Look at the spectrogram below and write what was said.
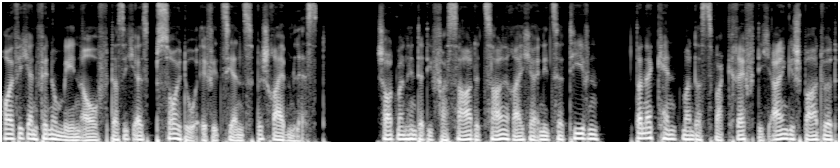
häufig ein Phänomen auf, das sich als Pseudo-Effizienz beschreiben lässt. Schaut man hinter die Fassade zahlreicher Initiativen, dann erkennt man, dass zwar kräftig eingespart wird,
